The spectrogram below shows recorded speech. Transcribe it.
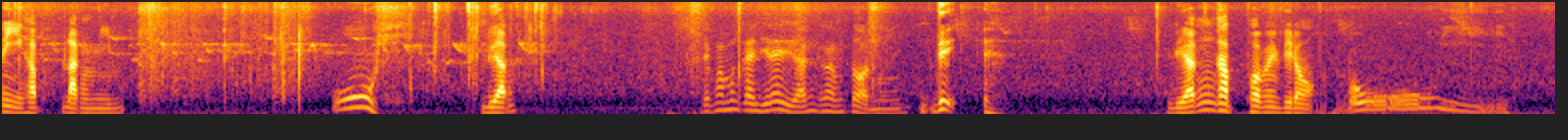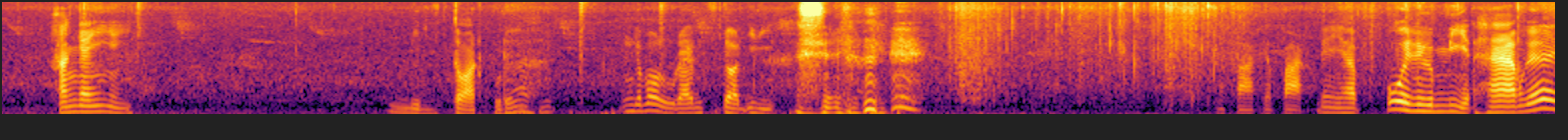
นี่ครับลังมิมอู้ยเหลืองแต่ว่ามันก็จะได้เหลืองกับมันตอดมึงดิ เหลืองครับพ่อแม่พี่น้องโอ้ยหางไงไงบินตอดกูเด้อมึงจะบอกดูได้มันสิตอดอีดีอย่าปากอย่าปากนี่ครับโอ้ยลืมมีดหามเลย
